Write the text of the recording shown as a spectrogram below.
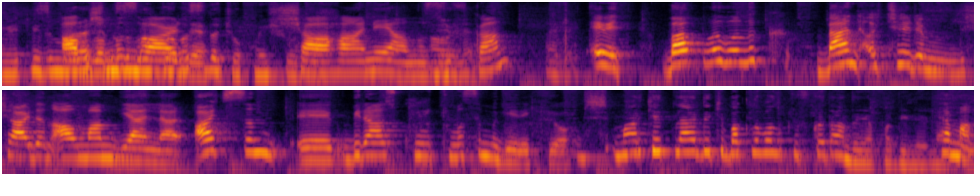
Evet bizim Maraş'ımızın ablamız baklavası vardı. da çok meşhur. Şahane yalnız Öyle. yufkan. Evet. Evet baklavalık ben açarım dışarıdan almam diyenler açsın Ee, biraz kurutması mı gerekiyor? Marketlerdeki baklavalık yufkadan da yapabilirler. Tamam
